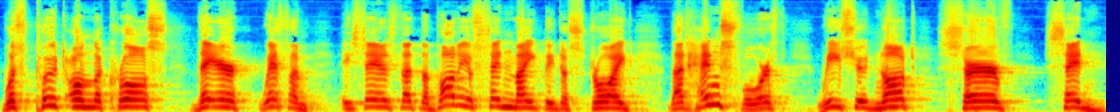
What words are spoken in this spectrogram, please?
was put on the cross there with him. He says that the body of sin might be destroyed, that henceforth we should not serve sin.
